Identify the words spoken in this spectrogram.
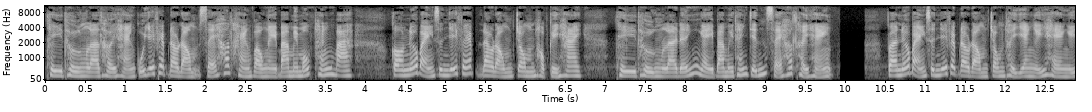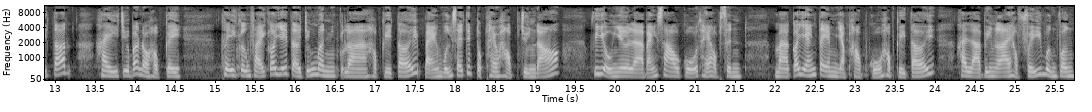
thì thường là thời hạn của giấy phép lao động sẽ hết hạn vào ngày 31 tháng 3. Còn nếu bạn xin giấy phép lao động trong học kỳ 2 thì thường là đến ngày 30 tháng 9 sẽ hết thời hạn. Và nếu bạn xin giấy phép lao động trong thời gian nghỉ hè, nghỉ Tết hay chưa bắt đầu học kỳ thì cần phải có giấy tờ chứng minh là học kỳ tới bạn vẫn sẽ tiếp tục theo học trường đó. Ví dụ như là bản sao của thẻ học sinh mà có dán tem nhập học của học kỳ tới hay là biên lai học phí vân vân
